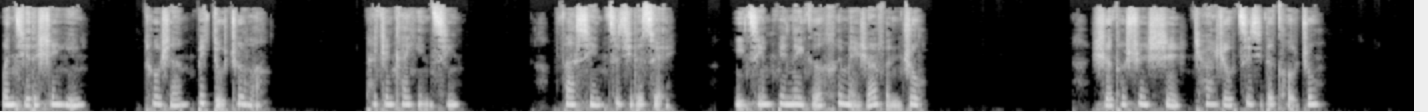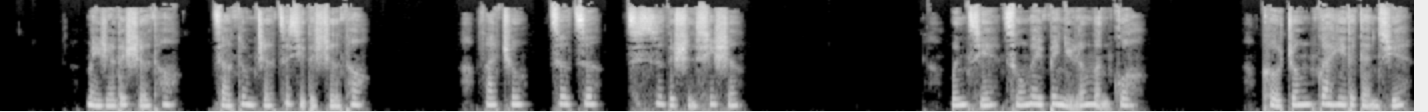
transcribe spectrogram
文杰的呻吟突然被堵住了，他睁开眼睛，发现自己的嘴已经被那个黑美人吻住。舌头顺势插入自己的口中，美人的舌头搅动着自己的舌头，发出啧啧滋滋的吮吸声。文杰从未被女人吻过，口中怪异的感觉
